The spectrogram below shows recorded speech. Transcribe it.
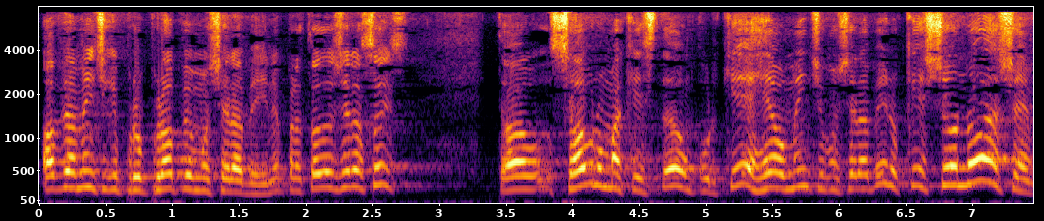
Obviamente que para o próprio Moshe Rabbeinu, para todas as gerações. Então, sobra uma questão, por que realmente Moshe Rabbeinu questionou Hashem?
